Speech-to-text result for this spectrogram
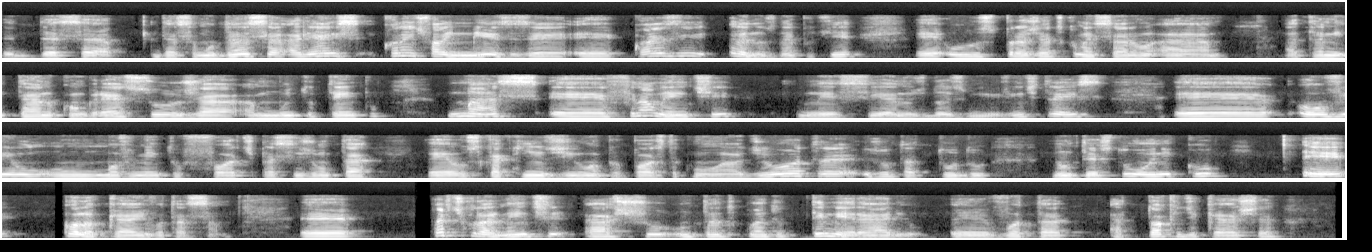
eh, dessa, dessa mudança. Aliás, quando a gente fala em meses, é, é quase anos, né? porque é, os projetos começaram a a tramitar no Congresso já há muito tempo, mas é, finalmente, nesse ano de 2023, é, houve um, um, movimento forte para se juntar é, os caquinhos de uma proposta com a de outra, juntar tudo num texto único e colocar em votação. É, particularmente, acho um tanto quanto temerário é, votar a toque de caixa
